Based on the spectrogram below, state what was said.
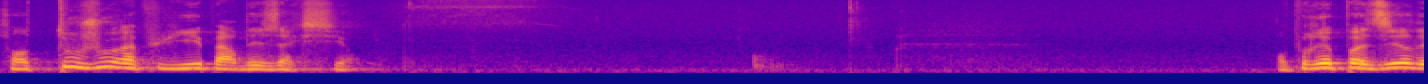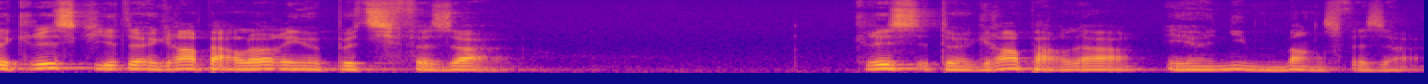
sont toujours appuyés par des actions. On ne pourrait pas dire de Christ qu'il est un grand parleur et un petit faiseur. Christ est un grand parleur et un immense faiseur.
